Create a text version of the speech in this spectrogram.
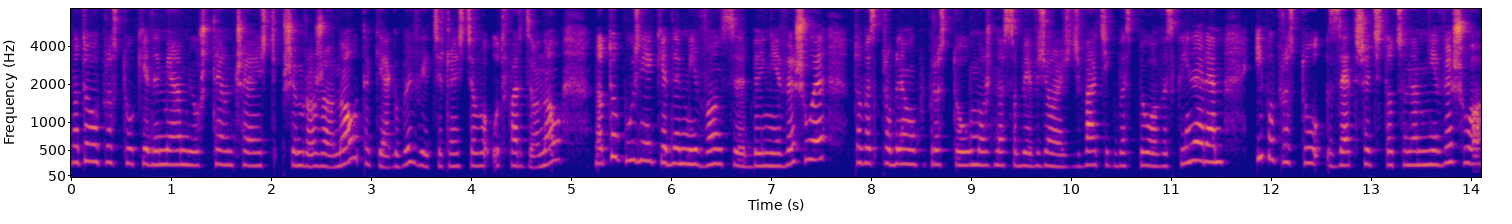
no to po prostu kiedy miałam już tę część przymrożoną, tak jakby, wiecie, częściowo utwardzoną, no to później, kiedy mi wąsy by nie wyszły, to bez problemu po prostu można sobie wziąć wacik bezpyłowy z cleanerem i po prostu zetrzeć to, co nam nie wyszło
